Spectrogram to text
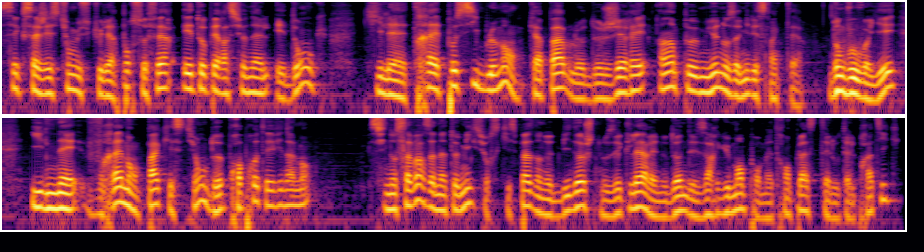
c'est que sa gestion musculaire pour ce faire est opérationnelle et donc qu'il est très possiblement capable de gérer un peu mieux nos amis les sphincters. Donc vous voyez, il n'est vraiment pas question de propreté finalement. Si nos savoirs anatomiques sur ce qui se passe dans notre bidoche nous éclairent et nous donnent des arguments pour mettre en place telle ou telle pratique,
